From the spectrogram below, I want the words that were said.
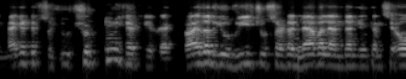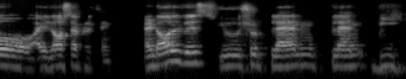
in negative so you should immediately react. Rather you reach to certain level and then you can say oh i lost everything and always you should plan plan b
